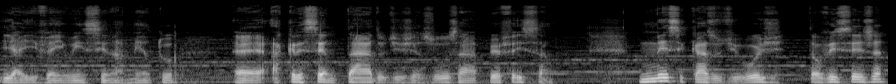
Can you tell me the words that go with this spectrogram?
E aí vem o ensinamento é, acrescentado de Jesus à perfeição. Nesse caso de hoje, talvez seja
